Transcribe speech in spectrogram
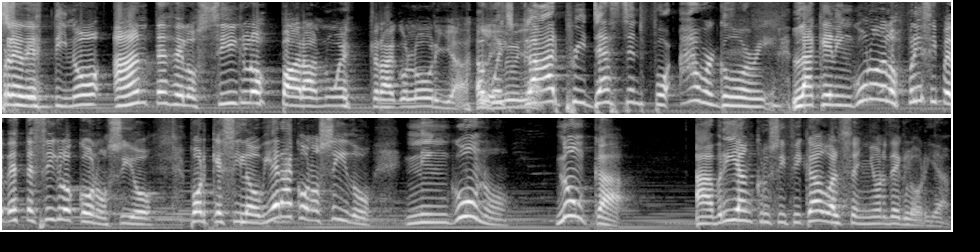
predestinó antes de los siglos para nuestra gloria. of which. God predestined for our glory. La que ninguno de los príncipes de este siglo conoció. Porque si la hubiera conocido, ninguno nunca habrían crucificado al Señor de gloria.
